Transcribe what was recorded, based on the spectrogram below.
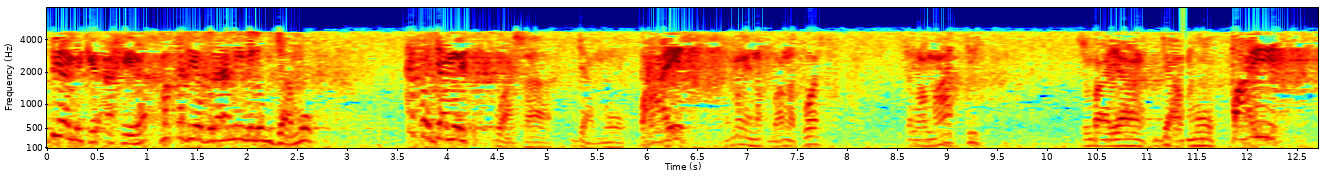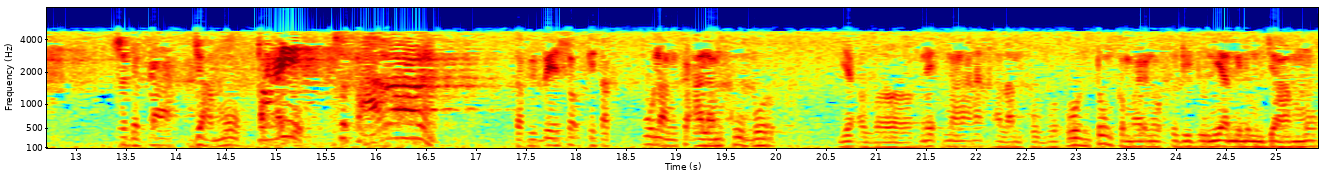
Dia mikir akhirat. Maka dia berani minum jamu. Apa jamu itu? Puasa, jamu. Pahit. Emang enak banget puas. Tengah mati sembahyang jamu pahit sedekah jamu pahit sekarang tapi besok kita pulang ke alam kubur ya Allah nikmat alam kubur untung kemarin waktu di dunia minum jamu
